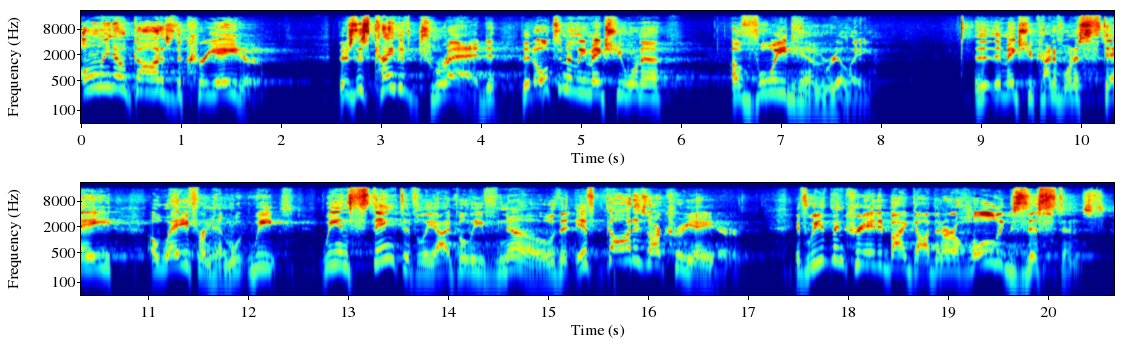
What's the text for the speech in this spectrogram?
only know God as the creator, there's this kind of dread that ultimately makes you want to avoid him, really. That makes you kind of want to stay away from him. We, we instinctively, I believe, know that if God is our creator, if we've been created by God, then our whole existence,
